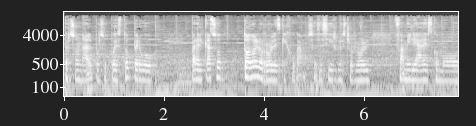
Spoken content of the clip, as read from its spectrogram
personal, por supuesto, pero para el caso todos los roles que jugamos, es decir, nuestro rol familiares como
